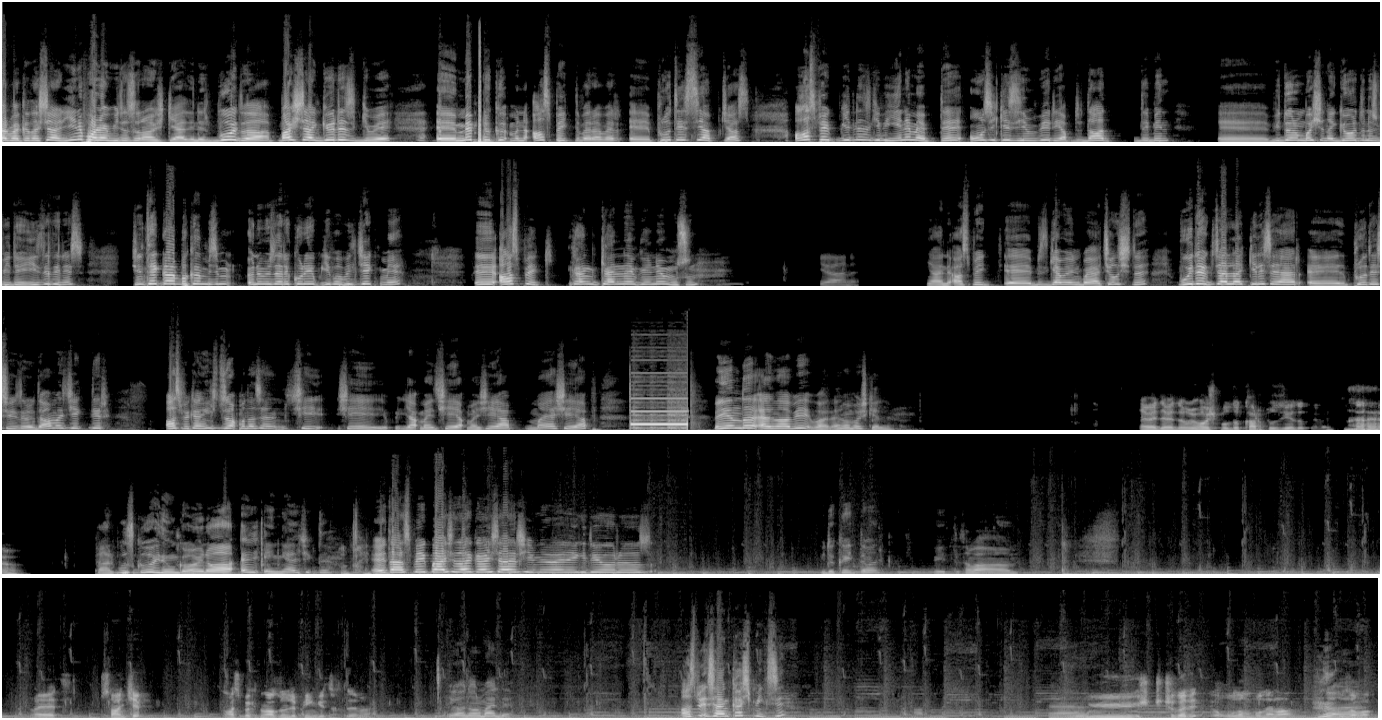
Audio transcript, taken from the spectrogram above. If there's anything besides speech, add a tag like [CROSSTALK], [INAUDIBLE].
merhaba arkadaşlar. Yeni para videosuna hoş geldiniz. Burada baştan gördüğünüz gibi e, map equipment'ı Aspect'le beraber e, protest yapacağız. Aspect bildiğiniz gibi yeni map'te 18-21 yaptı. Daha demin e, videonun başında gördüğünüz videoyu izlediniz. Şimdi tekrar bakın bizim önümüze rekoru yap- yapabilecek mi? E, Aspect kanka kendine güveniyor musun? Yani. Yani Aspect e, biz gelmeden bayağı çalıştı. Bu video güzel like gelirse eğer e, protest videoları devam edecektir. Aspect hani hiç uzatmadan sen şey şey yapmaya şey yapma şey yapmaya şey yap. Ve yanında Elma abi var. Elma hoş geldin. Evet evet hoş bulduk karpuz yiyorduk evet. [LAUGHS] Karpuz koydum koynuma. Ey engel çıktı. Evet Aspect başladı arkadaşlar. Şimdi böyle gidiyoruz. Video kayıtlı mı? Kayıtlı tamam. evet. Sanki Aspekt'in az önce pingi çıktı değil mi? Yok normalde. Aspect sen kaç mix'in? Ha. Uy şu kadar oğlum bu ne lan? [LAUGHS] Hıza bak.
